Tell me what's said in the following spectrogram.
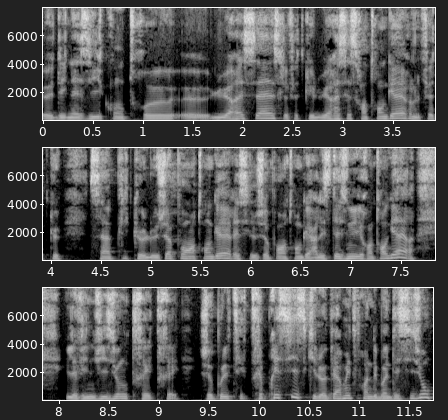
des nazis contre euh, l'URSS, le fait que l'URSS rentre en guerre, le fait que ça implique que le Japon rentre en guerre, et si le Japon rentre en guerre, les États-Unis rentrent en guerre. Il avait une vision très très géopolitique très précise qui lui a permis de prendre des bonnes décisions.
